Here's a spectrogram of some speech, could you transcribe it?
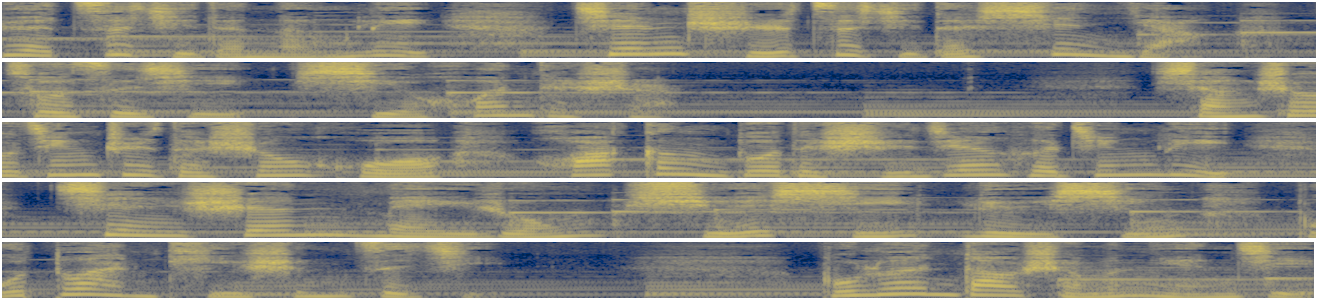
悦自己的能力，坚持自己的信仰，做自己喜欢的事儿，享受精致的生活，花更多的时间和精力健身、美容、学习、旅行，不断提升自己。不论到什么年纪，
